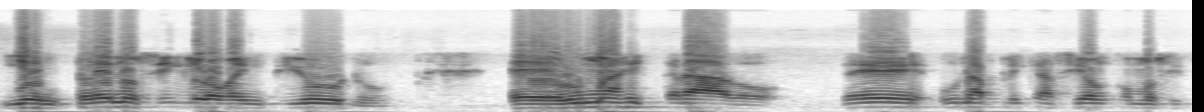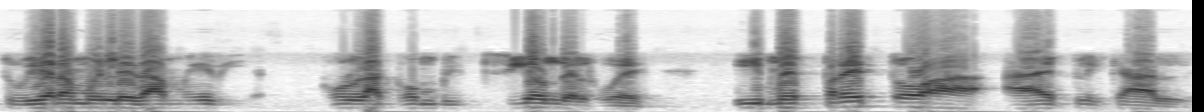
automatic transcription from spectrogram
Y en pleno siglo XXI, un magistrado de una aplicación como si tuviéramos en la Edad Media con la convicción del juez. Y me presto a, explicarle.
